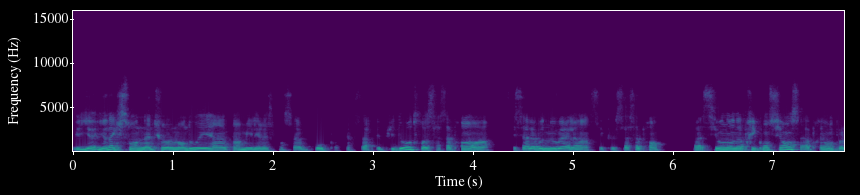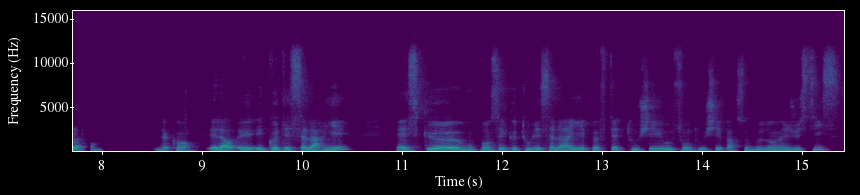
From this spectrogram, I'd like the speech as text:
il y, en a qui sont naturellement doués hein, parmi les responsables pour, faire ça. Et puis d'autres, ça s'apprend. C'est ça la bonne nouvelle, c'est que ça s'apprend. si on en a pris conscience, après, on peut l'apprendre. D'accord. Et, alors, et côté salarié, est-ce que vous pensez que tous les salariés peuvent être touchés ou sont touchés par ce besoin d'injustice?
